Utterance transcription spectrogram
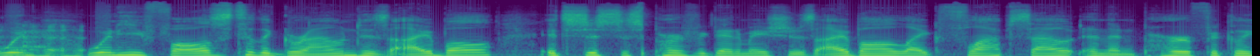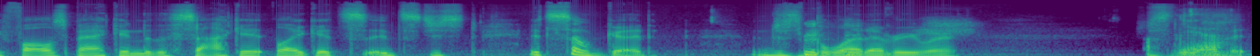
when when he falls to the ground, his eyeball, it's just this perfect animation. His eyeball like flops out and then perfectly falls back into the socket. Like it's it's just it's so good. Just blood everywhere. Just Yeah. love it.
